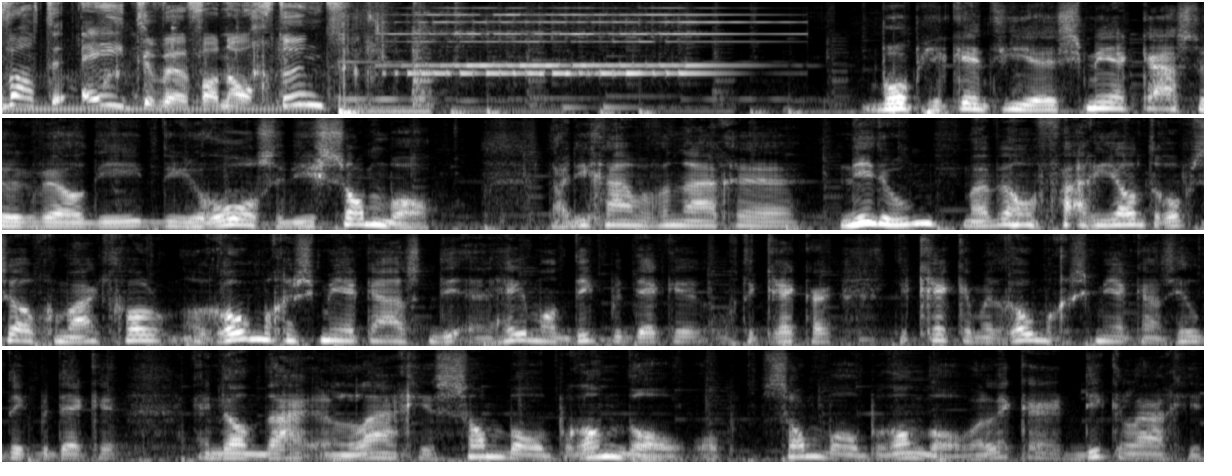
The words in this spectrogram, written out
Wat eten we vanochtend? Bob, je kent die uh, smeerkaas natuurlijk wel, die, die roze, die sambal. Nou, die gaan we vandaag uh, niet doen, maar wel een variant erop, zelf gemaakt. Gewoon romige smeerkaas di helemaal dik bedekken, of de cracker. De cracker met romige smeerkaas heel dik bedekken. En dan daar een laagje sambal brandel op. Sambal brandel, een lekker dikke laagje.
